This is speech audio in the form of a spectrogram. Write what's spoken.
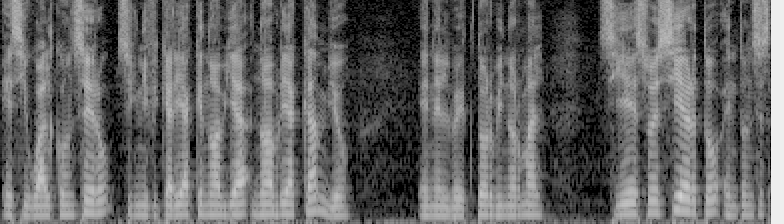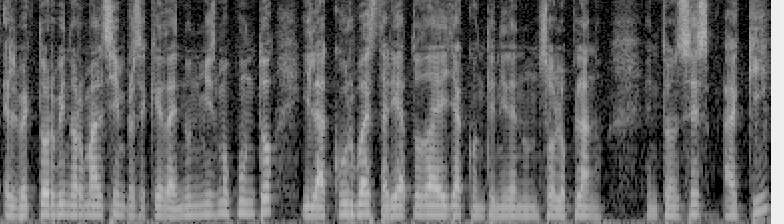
es igual con cero, significaría que no, había, no habría cambio en el vector binormal. Si eso es cierto, entonces el vector binormal siempre se queda en un mismo punto y la curva estaría toda ella contenida en un solo plano. Entonces aquí,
